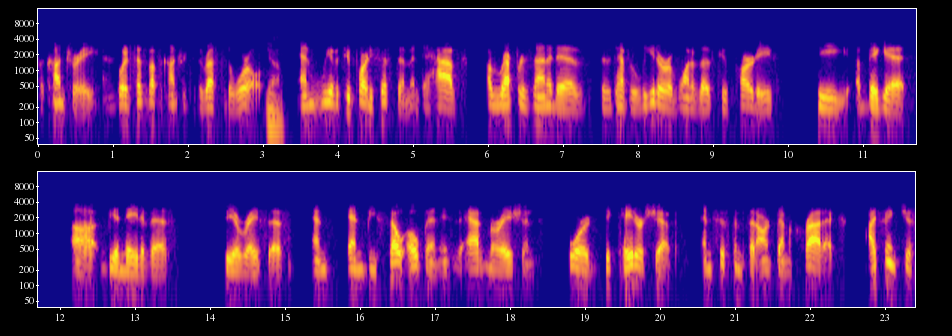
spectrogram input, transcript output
the country and what it says about the country to the rest of the world. Yeah. And we have a two-party system, and to have a representative, to have the leader of one of those two parties be a bigot, uh, be a nativist, be a racist, and and be so open in his admiration for dictatorship and systems that aren't democratic, I think just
